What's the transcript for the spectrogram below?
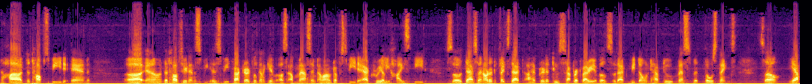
the, the top speed and uh, the top speed and speed, uh, factor it will gonna give us a massive amount of speed at really high speed. So that's why in order to fix that I have created two separate variables so that we don't have to mess with those things. So yeah.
